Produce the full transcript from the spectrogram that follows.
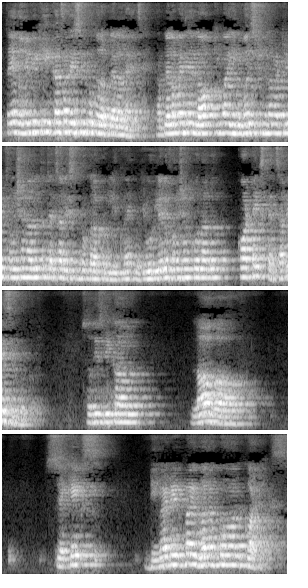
आता या दोन्हीपैकी एकाचा रेसिप्रोकल आपल्याला लिहायचा आहे आपल्याला माहिती आहे लॉग किंवा इन्व्हर्स ट्रिग्नोमेट्रिक फंक्शन आलं तर त्याचा रेसिप्रोकल आपण लिहित नाही म्हणजे उरलेलं फंक्शन कोण आलं कॉट एक्स त्याचा रेसिप्रोकल सो दिस बिकम लॉग ऑफ सेक एक्स डिवायडेड बाय वन अपॉन कॉट एक्स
